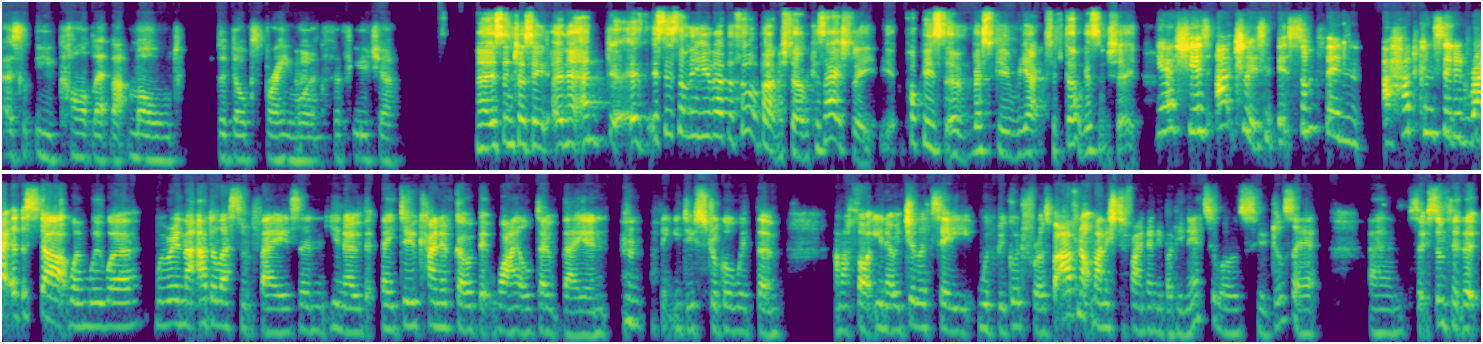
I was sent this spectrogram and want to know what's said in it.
as you can't let that mold the dog's brain work for future. No, it's interesting. And, and uh, is this something you've ever thought about, Michelle? Because actually, Poppy's a rescue reactive dog, isn't she? Yeah, she is. Actually, it's, it's something I had considered right at the start when we were we were in that adolescent phase, and you know that they do kind of go a bit wild, don't they? And I think you do struggle with them. And I thought, you know, agility would be good for us, but I've not managed to find anybody near to us who does it. Um, so it's something that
